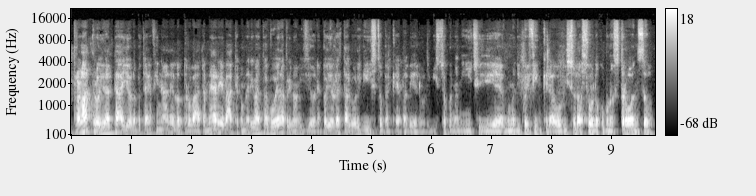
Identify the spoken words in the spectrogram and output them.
Tra l'altro, in realtà, io la battaglia finale l'ho trovata, mi è arrivata come è arrivata a voi la prima visione. Poi, in realtà, l'ho rivisto perché, vabbè, l'ho rivisto con amici. È uno di quei film che l'avevo visto da solo come uno stronzo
